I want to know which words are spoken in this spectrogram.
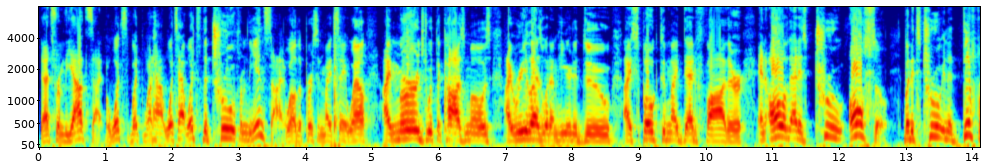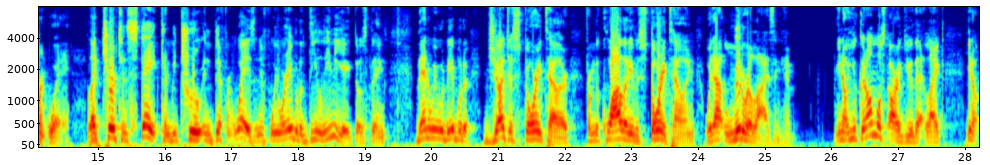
That's from the outside. But what's what what how, what's what's the true from the inside? Well, the person might say, "Well, I merged with the cosmos. I realized what I'm here to do. I spoke to my dead father." And all of that is true also, but it's true in a different way. Like church and state can be true in different ways. And if we were able to delineate those things, then we would be able to judge a storyteller from the quality of his storytelling without literalizing him. You know, you could almost argue that like, you know,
